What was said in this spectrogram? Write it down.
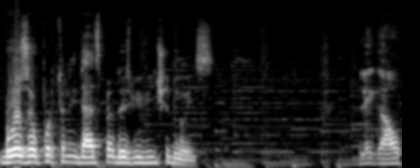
boas oportunidades para 2022. Legal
